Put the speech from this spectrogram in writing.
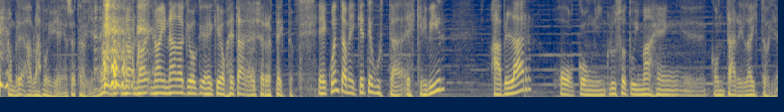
Hombre, hablas muy bien, eso está bien. No, No- no- hay- nada que- que objetar a ese respecto. Eh, cuéntame, ¿qué te gusta? ¿Escribir, hablar o con incluso tu imagen eh, contar la historia?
